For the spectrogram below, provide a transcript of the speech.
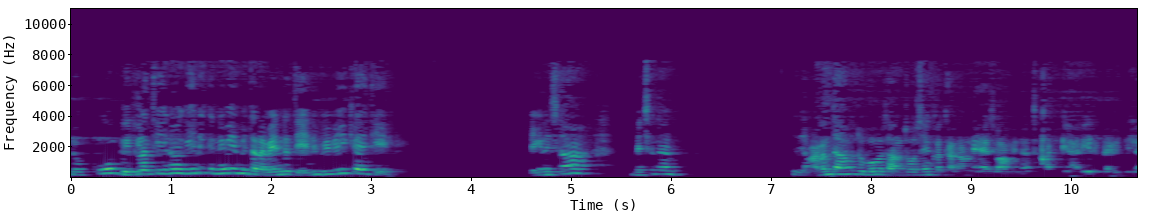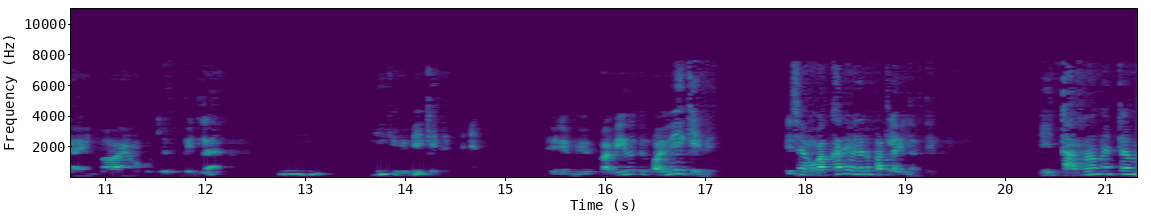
ලොකෝ පිරලා තියෙනවා කියන එක නෙමෙයි මෙතන වෙන්න තියෙන්නේ විවේකයි තියෙන්නේ. ඒක නිසා මෙතන ආනන්දහමතු බොහොම සන්තෝෂයෙන් කතා කරන්නේ නැහැ ස්වාමීන් වහන්සේ කට්ටිය හරියට පැවිදිලා ඉන්නවා හැම කුටියක පිටලා මේක විවේකේ නෑ. ඒක පවිවක පවිවේකේ නේ. නිසා මොකක් හරි මෙතන පටලවිලා තියෙනවා. ඒ තරමටම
